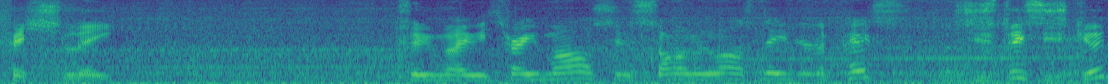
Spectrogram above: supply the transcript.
Officially two, maybe three miles since Simon last needed a piss, which is this is good.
